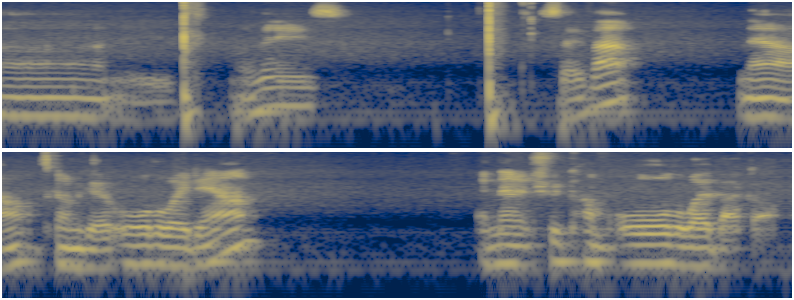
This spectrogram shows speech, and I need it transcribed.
uh, one of these, save that. Now it's going to go all the way down, and then it should come all the way back up.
